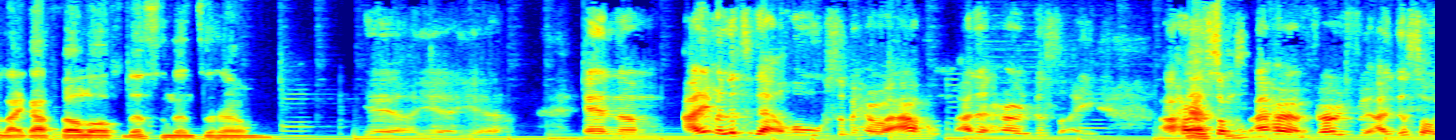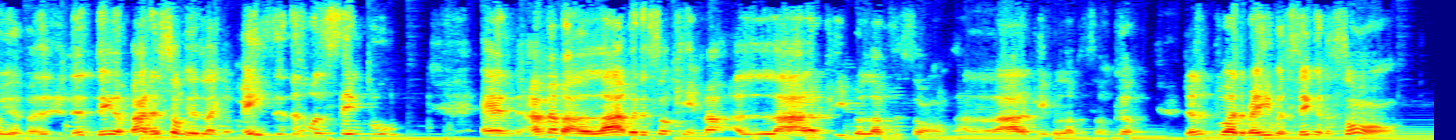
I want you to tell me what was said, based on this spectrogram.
like I fell off listening to him. Yeah, yeah, yeah. And um, I didn't even listen to that whole superhero album. I just heard this. Like, I heard That's some. nice. I heard a very I, Uh, this song, yeah, but the thing about this song is like amazing. This was a single, and I remember a lot when the song came out. A lot of people loved the song. A lot of people loved the song. Good. Just by the way he was singing the song,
